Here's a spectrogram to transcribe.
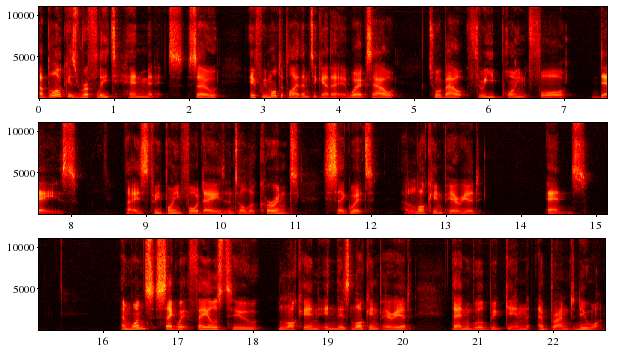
A block is roughly 10 minutes. So if we multiply them together, it works out to about 3.4 days. That is 3.4 days until the current SegWit lock-in period ends. And once SegWit fails to lock in in this lock-in period, then we'll begin a brand new one.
